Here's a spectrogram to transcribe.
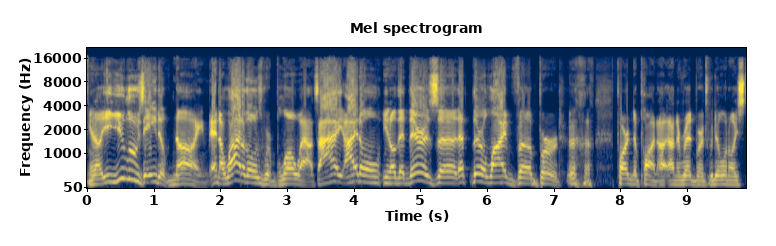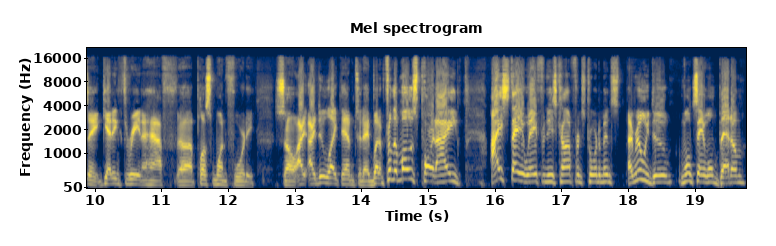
You know, you, you, lose eight of nine, and a lot of those were blowouts. I, I don't, you know, that there is uh, that they're a live uh, bird, pardon the pun, on the Redbirds with Illinois State, getting three and a half uh, plus one forty. So I, I do like them today, but for the most part, I I stay away from these conference tournaments. I really do. I won't say I won't bet them,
